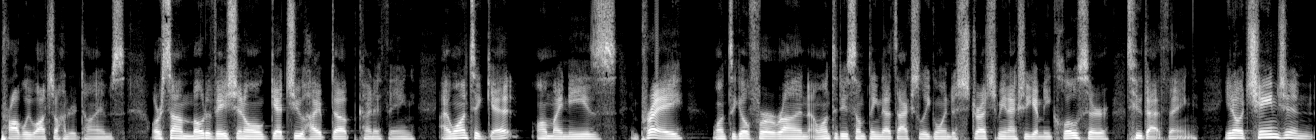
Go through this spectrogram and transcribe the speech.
probably watched a hundred times or some motivational get you hyped up kind of thing. I want to get on my knees and pray, want to go for a run. I want to do something that's actually going to stretch me and actually get me closer to that thing you know, a change in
